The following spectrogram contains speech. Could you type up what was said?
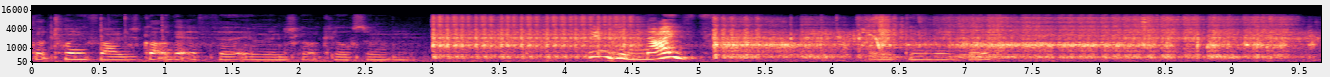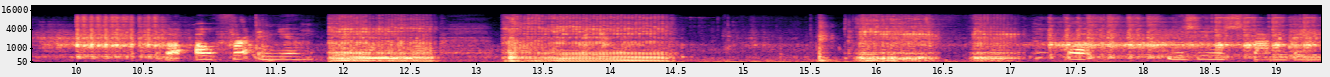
Got 25, he's got to get a 30 and then he's got to kill someone. Thinking knife! I'll threaten you. this is a spam gun.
